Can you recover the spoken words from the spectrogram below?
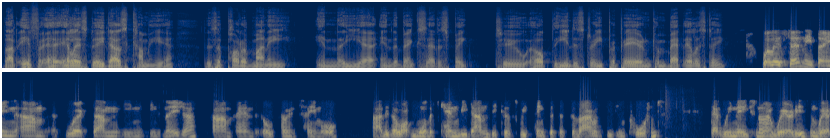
But if uh, LSD does come here, there's a pot of money in the uh, in the bank, so to speak, to help the industry prepare and combat LSD? Well, there's certainly been um, work done in Indonesia um, and also in Timor. Uh, there's a lot more that can be done because we think that the surveillance is important. That we need to know where it is and where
